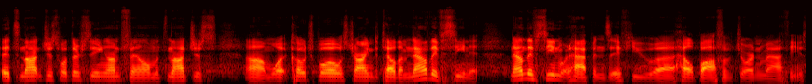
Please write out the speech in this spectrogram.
it's not just what they're seeing on film. It's not just um, what Coach Boyle was trying to tell them. Now they've seen it. Now they've seen what happens if you uh, help off of Jordan Mathews.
